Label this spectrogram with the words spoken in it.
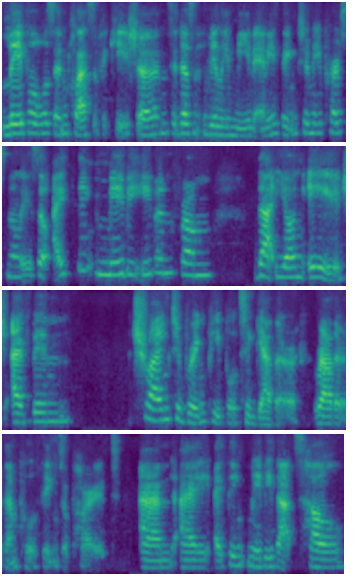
labels and classifications. It doesn't really mean anything to me personally. So I think maybe even from that young age, I've been trying to bring people together rather than pull things apart. And I, I think maybe that's how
